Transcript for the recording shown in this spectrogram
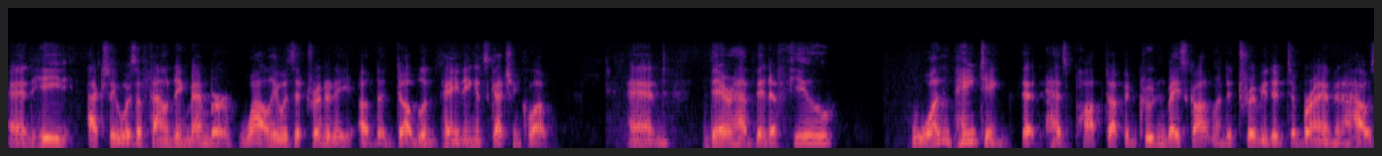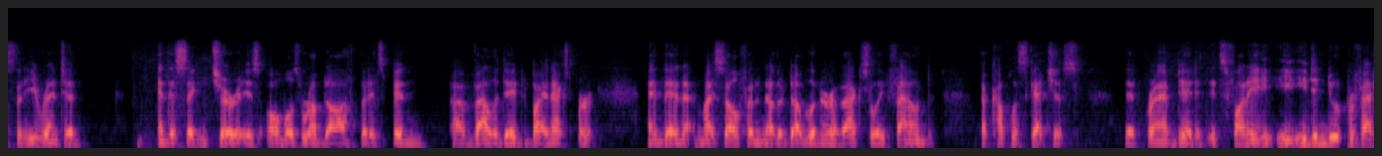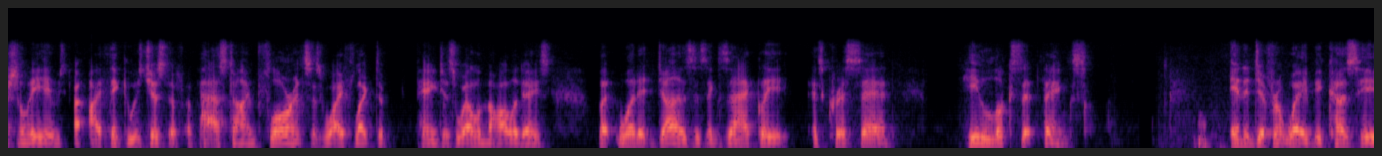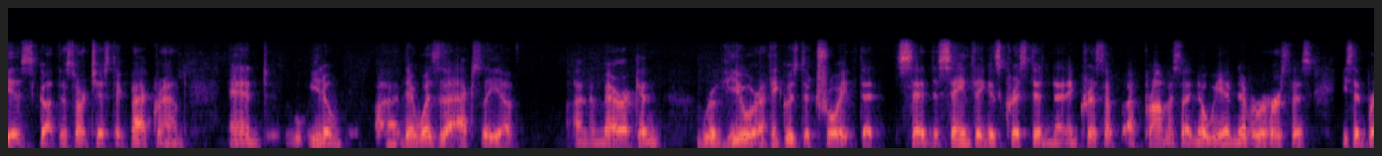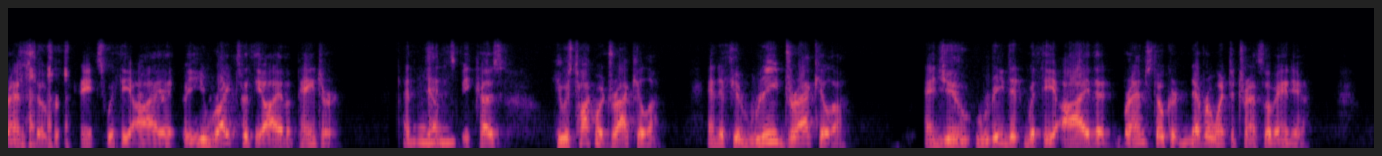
And he actually was a founding member while he was at Trinity of the Dublin Painting and Sketching Club. And there have been a few, one painting that has popped up in Cruden Bay, Scotland, attributed to Bram in a house that he rented. And the signature is almost rubbed off, but it's been uh, validated by an expert. And then myself and another Dubliner have actually found a couple of sketches that Bram did. It, it's funny. He, he didn't do it professionally. It was, I think it was just a, a pastime. Florence, his wife, liked to paint as well in the holidays. But what it does is exactly as Chris said. He looks at things in a different way because he has got this artistic background. And you know, uh, there was actually a an American reviewer, I think it was Detroit, that said the same thing as Chris did. And, and Chris, I, I promise, I know we have never rehearsed this. He said Bram Stoker paints with the eye, he writes with the eye of a painter. And that's because he was talking about Dracula. And if you read Dracula and you read it with the eye that Bram Stoker never went to Transylvania,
